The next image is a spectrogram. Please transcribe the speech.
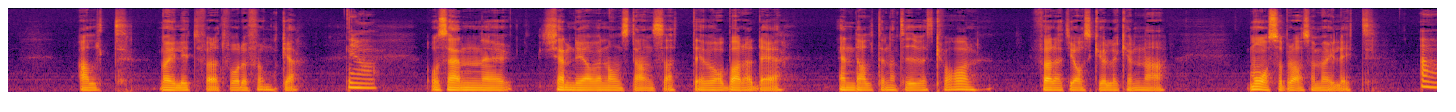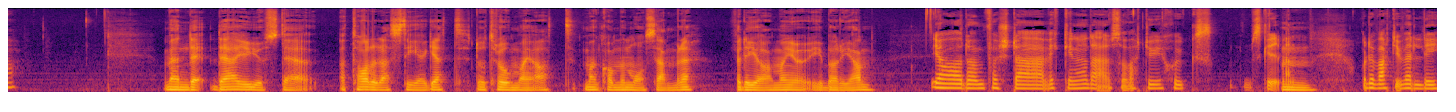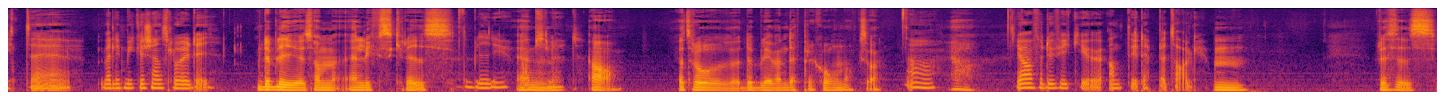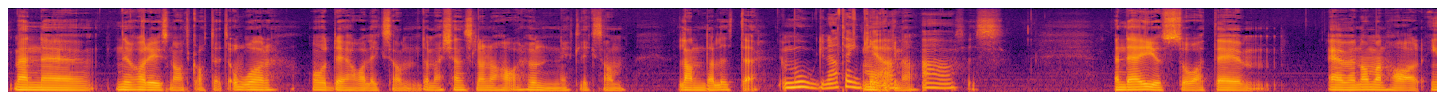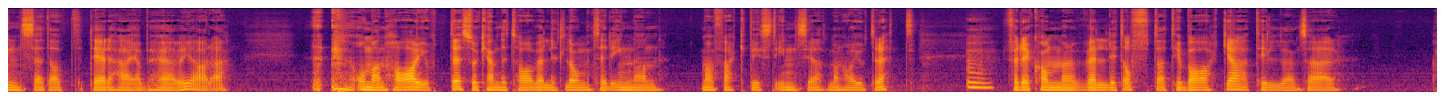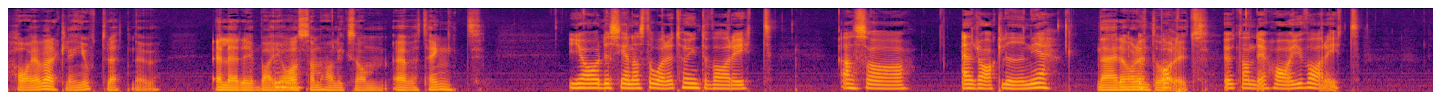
allt möjligt för att få det att funka. Ja. Och sen eh, kände jag väl någonstans att det var bara det enda alternativet kvar för att jag skulle kunna må så bra som möjligt. Ja. Men det, det är ju just det, att ta det där steget, då tror man ju att man kommer må sämre. För det gör man ju i början. Ja, de första veckorna där så vart du ju sjukskriven. Mm. Och det vart ju väldigt, eh, väldigt mycket känslor i dig. Det blir ju som en livskris. Det blir det ju, En- absolut. Ja, jag tror det blev en depression också. Ja. Ja. ja, för du fick ju antidepp ett tag. Mm. Precis, men eh, nu har det ju snart gått ett år och det har liksom, de här känslorna har hunnit liksom landa lite. Mogna, tänker jag. Mogna. Ja. Precis. Men det är just så att det är, även om man har insett att det är det här jag behöver göra och man har gjort det så kan det ta väldigt lång tid innan man faktiskt inser att man har gjort rätt. Mm. För det kommer väldigt ofta tillbaka till en så här, har jag verkligen gjort rätt nu? Eller är det bara Mm. jag som har liksom övertänkt? ja, det senaste året har ju inte varit alltså en rak linje. Nej, det har det inte Uppåt. varit. Utan det har ju varit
